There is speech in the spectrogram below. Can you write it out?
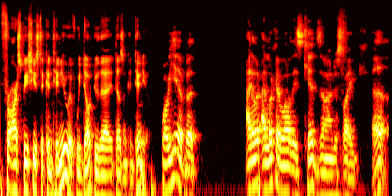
For our species to continue, if we don't do that, it doesn't continue. Well, yeah, but I look, I look at a lot of these kids and I'm just like, ugh.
